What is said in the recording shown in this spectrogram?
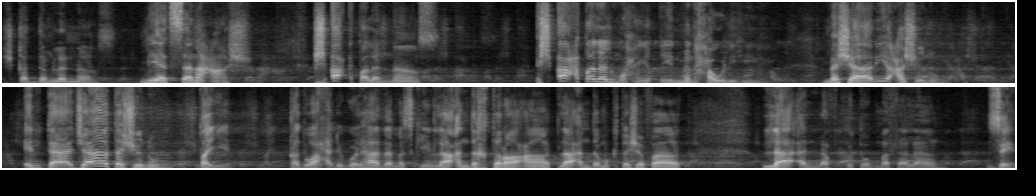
إيش قدم للناس؟ مئة سنة عاش. إيش أعطى للناس؟ إيش أعطى للمحيطين من حوله؟ مشاريع شنو؟ إنتاجات شنو؟ طيب قد واحد يقول هذا مسكين لا عنده اختراعات لا عنده مكتشفات لا ألف كتب مثلا. زين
